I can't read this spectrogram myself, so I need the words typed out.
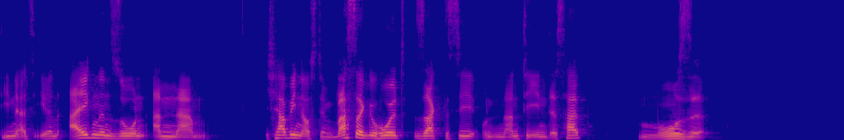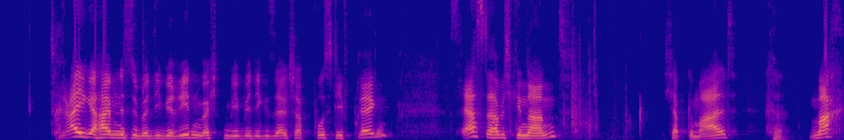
die ihn als ihren eigenen Sohn annahm. Ich habe ihn aus dem Wasser geholt, sagte sie und nannte ihn deshalb Mose. Drei Geheimnisse, über die wir reden möchten, wie wir die Gesellschaft positiv prägen. Das erste habe ich genannt, ich habe gemalt, mach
